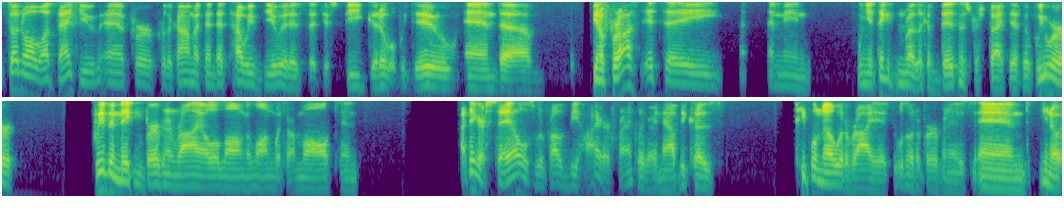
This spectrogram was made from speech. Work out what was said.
so no well thank you uh, for for the comments and that's how we view it is to just be good at what we do and um you know for us it's a i mean when you think from like a business perspective if we were if we've been making bourbon and rye all along along with our malt and i think our sales would probably be higher frankly right now because people know what a rye is people know what a bourbon is and you know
